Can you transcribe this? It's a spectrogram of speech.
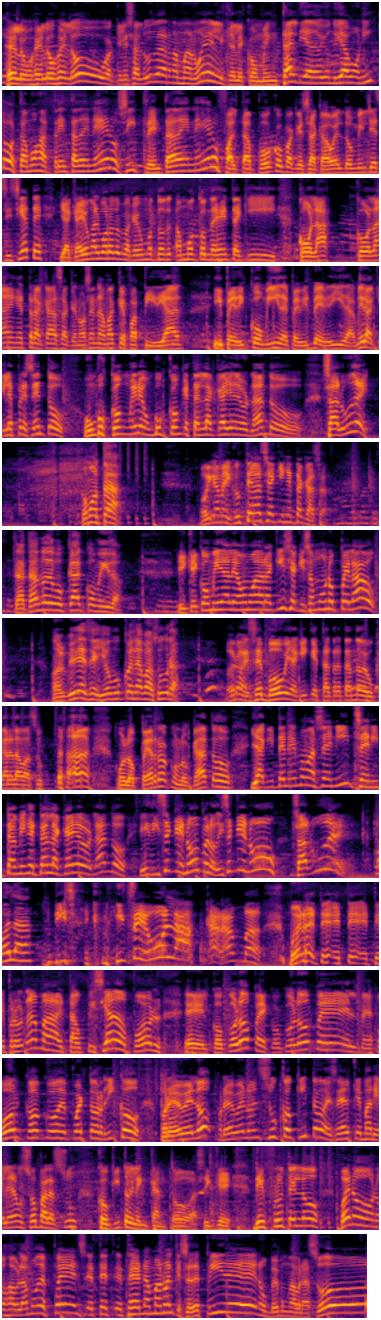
Hello, hello, hello. Aquí le saluda Hernán Manuel, que le comenta el día de hoy un día bonito. Estamos a 30 de enero, sí, 30 de enero. Falta poco para que se acabe el 2017. Y aquí hay un alboroto porque hay un montón, un montón de gente aquí colá, colá en esta casa que no hacen nada más que fastidiar y pedir comida y pedir bebida. Mira, aquí les presento un buscón, mire, un buscón que está en la calle de Orlando. ¡Salude! ¿Cómo está? Óigame, ¿qué usted hace aquí en esta casa? Tratando de buscar comida. ¿Y qué comida le vamos a dar aquí si aquí somos unos pelados? Olvídese, yo busco en la basura. Bueno, ese es Bobby aquí que está tratando de buscar en la basura. con los perros, con los gatos. Y aquí tenemos a Zenit. Zenit también está en la calle de Orlando. Y dice que no, pero dice que no. ¡Salude! Hola. Dice, dice hola, caramba. Bueno, este, este, este programa está auspiciado por el Coco López. Coco López, el mejor coco de Puerto Rico. Pruébelo, pruébelo en su coquito. Ese es el que Marielena usó para su coquito y le encantó. Así que disfrútenlo. Bueno, nos hablamos después. Este, este es Hernán Manuel que se despide. Nos vemos un abrazo.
